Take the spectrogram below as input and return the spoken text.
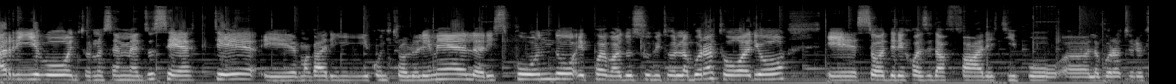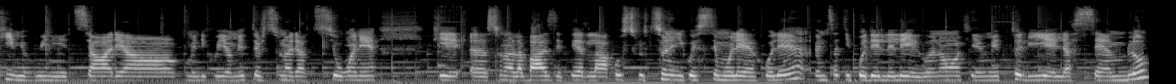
Arrivo intorno alle sei e mezzo, sette e magari controllo le mail, rispondo e poi vado subito in laboratorio e se ho delle cose da fare tipo eh, laboratorio chimico, quindi iniziare a, come dico io, mettersi una reazione che eh, sono alla base per la costruzione di queste molecole, pensa tipo delle Lego, no? che metto lì e le assemblo.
